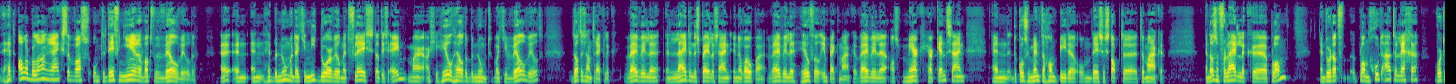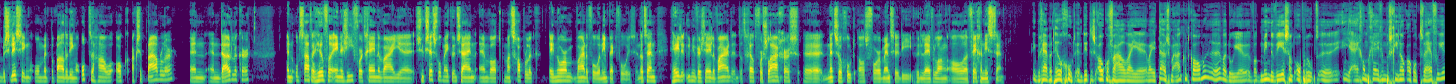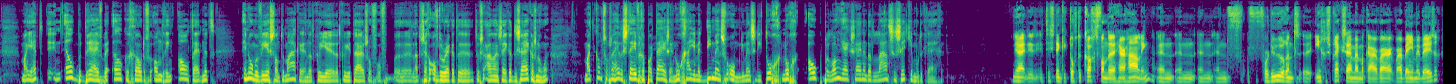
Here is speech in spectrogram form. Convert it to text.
het allerbelangrijkste was om te definiëren wat we wel wilden en, en het benoemen dat je niet door wil met vlees, dat is één. Maar als je heel helder benoemt wat je wel wilt, dat is aantrekkelijk. Wij willen een leidende speler zijn in Europa. Wij willen heel veel impact maken. Wij willen als merk herkend zijn en de consument de hand bieden om deze stap te, te maken. En dat is een verleidelijk uh, plan. En door dat plan goed uit te leggen, wordt de beslissing om met bepaalde dingen op te houden ook acceptabeler en, en duidelijker. En ontstaat er heel veel energie voor hetgene waar je succesvol mee kunt zijn en wat maatschappelijk enorm waardevol en impactvol is. En dat zijn hele universele waarden. Dat geldt voor slagers uh, net zo goed als voor mensen die hun leven lang al uh, veganist zijn. Ik begrijp het heel goed. En dit is ook een verhaal waar je, waar je thuis mee aan kunt komen. Hè, waardoor je wat minder weerstand oproept uh, in je eigen omgeving misschien ook, ook al twijfel je. Maar je hebt in elk bedrijf, bij elke grote verandering, altijd met enorme weerstand te maken. En dat kun je, dat kun je thuis of, of uh, laten we zeggen off the record uh, tussen aanhalingstekens de zeikers noemen. Maar het kan soms een hele stevige partij zijn. Hoe ga je met die mensen om? Die mensen die toch nog ook belangrijk zijn en dat laatste zetje moeten krijgen. Ja, het is denk ik toch de kracht van de herhaling. En, en, en, en voortdurend uh, in gesprek zijn met elkaar. Waar, waar ben je mee bezig?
